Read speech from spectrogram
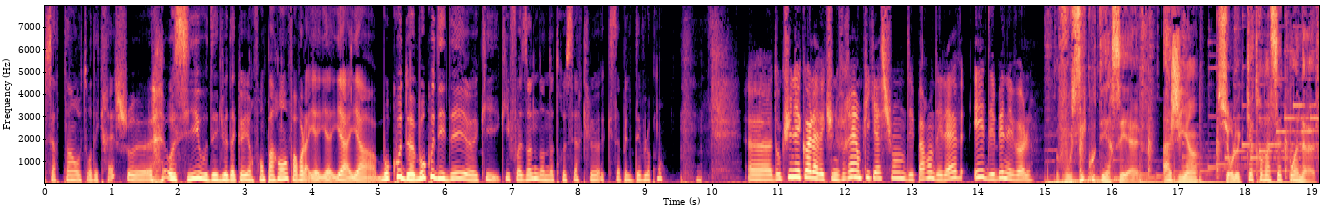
certains autour des crèches aussi, ou des lieux d'accueil enfants-parents. Enfin voilà, il y a, y, a, y a, beaucoup de beaucoup d'idées qui, qui foisonnent dans notre cercle qui s'appelle développement. Euh, donc une école avec une vraie implication des parents d'élèves et des bénévoles. Vous écoutez RCF, Agien, sur le 87.9.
